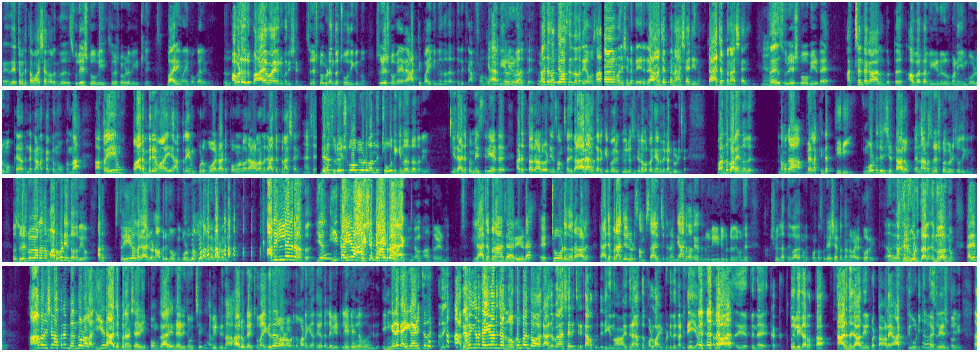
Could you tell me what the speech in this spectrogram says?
ഏറ്റവും വലിയ തമാശ എന്ന് പറയുന്നത് സുരേഷ് ഗോപി സുരേഷ് ഗോപിയുടെ വീട്ടിൽ ഭാര്യയുമായി പൊങ്കാലിടുന്നു അവിടെ ഒരു പ്രായമായ ഒരു മനുഷ്യൻ സുരേഷ് ഗോപിയുടെ എന്തോ ചോദിക്കുന്നു. സുരേഷ് ഗോപി അയാളെ ആട്ടിപ്പായിക്കുന്നു എന്ന തരത്തിൽ ക്യാപ്ഷൻ അതിന്റെ സത്യാവസ്ഥ എന്താണെന്നറിയാമോ? സാധാരണ മനുഷ്യന്റെ പേര് രാജപ്പൻ ആശാരി എന്നാണ്. രാജപ്പൻ ആശാരി. അതായത് സുരേഷ് ഗോപിയുടെ അച്ഛന്റെ കാലം തൊട്ട് അവരുടെ വീടുകൾ പണിയുമ്പോഴും ഒക്കെ അതിന്റെ കണക്കൊക്കെ നോക്കുന്ന അത്രയും പാരമ്പര്യമായി അത്രയും കുടുംബമായിട്ട് അടുപ്പമുള്ള ഒരാളാണ് രാജപ്പൻ ആശാരി. അദ്ദേഹം ഇദ്ദേഹം സുരേഷ് ഗോപിയോട് വന്ന് ചോദിക്കുന്നത് എന്താണെന്നറിയോ? ഈ രാജപ്പൻ മേസ്ത്രിയായിട്ട് അടുത്ത ഒരാളുമായിട്ട് ഞാൻ സംസാരിച്ചത് ആരാണ് തിരക്കിപ്പോ ഒരു ക്യൂരിയോസിറ്റിയുടെ പുറത്ത് ഞാനിത് കണ്ടുപിടിച്ചത്. വന്ന് പറയുന്നത് നമുക്ക് ആ വിളക്കിന്റെ തിരി ഇങ്ങോട്ട് തിരിച്ചിട്ടാലോ എന്നാണ് സുരേഷ് ഗോപിയോട് ചോദിക്കുന്നത്. സുരേഷ് ഗോപി പറയുന്ന മറുപടി എന്താണെന്നറിയോ? അത് സ്ത്രീകളുടെ കാര്യമാണ്. അവർ നോക്കിക്കോളും. നമ്മൾ അതിൽ ഇടപെടണ്ട. അതില്ല അതിനകത്ത് ഈ- ഈ ആക്ഷൻ മാത്രമേ ഉള്ളൂ. രാജപ്പനാചാര്യയുടെ ഏറ്റവും അടുത്ത ഒരാൾ രാജപ്പനാചാര്യയോട് സംസാരിച്ചിട്ടുണ്ട്. ഞാനത് അദ്ദേഹത്തിന് ഒരു വീഡിയോ കിട്ടുന്നത് പറഞ്ഞ് ആവശ്യമില്ലാത്ത വിവാദങ്ങൾ ഇപ്പോൾ ഉണ്ട്. സുരേഷ് ഏട്ടൻ തന്നെ വഴക്ക് പറയും. അങ്ങനെ കൊടുത്താൽ എന്ന് പറഞ്ഞു. കാര്യം ആ മനുഷ്യൻ അത്രയും ബന്ധമുള്ള. ഈ രാജപ്പനാശാരി പൊങ്കാലയും കഴിച്ചു ഉച്ചയ്ക്ക് ആ വീട്ടിൽ നിന്ന് ആഹാരവും കഴിച്ചു. വൈകുന്നേരമാണ് അവിടുന്ന് മടങ്ങി അദ്ദേഹത്തിന്റെ വീട്ടിലേക്ക് പോയത്. ഇങ്ങനെ കൈ കാണിച്ചത്. അത് അദ്ദേഹം ഇങ്ങനെ കൈ കാണിച്ചാൽ നോക്കുമ്പോ എന്തോ രാജപ്പനാശാരി ഇച്ചിരി കറുത്തിട്ടിരിക്കുന്നു. ആ ഇതിനകത്ത് കൊള്ളാം. ഇവിടെ ഇത് കട്ട് ചെയ്യാം. അഥവാ പിന്നെ തൊലി കറുത്ത താഴ്ന്ന ജാതിയിൽപ്പെട്ട ആളെ ആട്ടി ഓടിക്കുന്നു സുരേഷ് ഗോപി.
